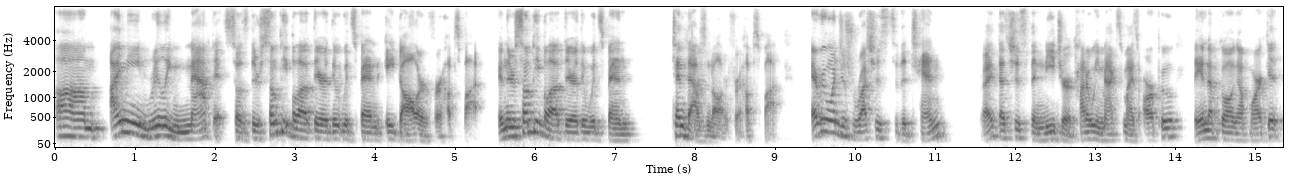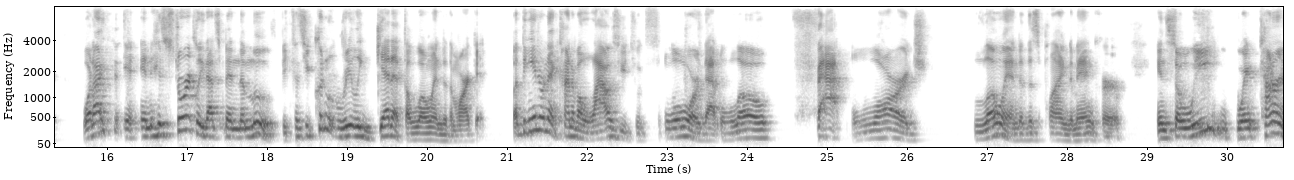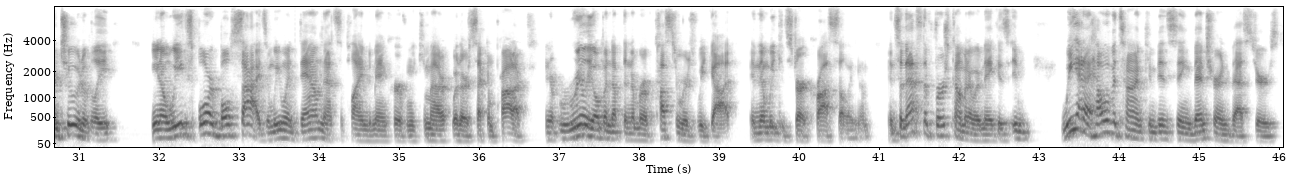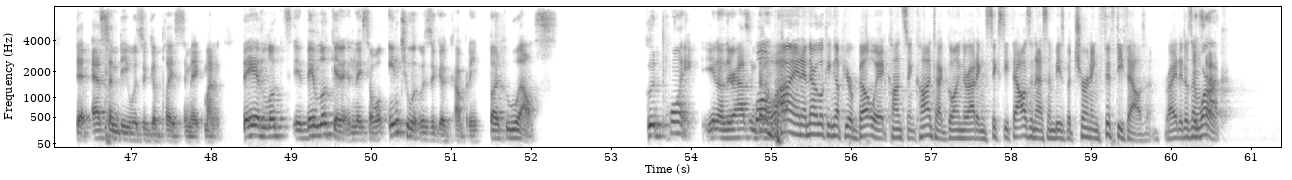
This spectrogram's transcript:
Um, I mean, really map it. So there's some people out there that would spend a dollar for HubSpot, and there's some people out there that would spend ten thousand dollars for HubSpot. Everyone just rushes to the ten, right? That's just the knee jerk. How do we maximize ARPU? They end up going up market. What I th- and historically that's been the move because you couldn't really get at the low end of the market. But the internet kind of allows you to explore that low, fat, large, low end of the supply and demand curve. And so we went counterintuitively, you know, we explored both sides and we went down that supply and demand curve and we came out with our second product. And it really opened up the number of customers we got. And then we could start cross selling them. And so that's the first comment I would make is in, we had a hell of a time convincing venture investors that SMB was a good place to make money. They had looked, they look at it and they said, well, Intuit was a good company, but who else? Good point. You know, there hasn't well, been a lot. Brian, and they're looking up your beltway at Constant Contact, going, they're adding 60,000 SMBs, but churning 50,000, right? It doesn't exactly. work.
